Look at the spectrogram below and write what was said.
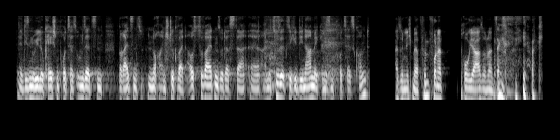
äh, diesen Relocation-Prozess umsetzen, bereit sind, noch ein Stück weit auszuweiten, sodass da äh, eine zusätzliche Dynamik in diesen Prozess kommt. Also nicht mehr 500 pro Jahr, sondern 600. ja, okay.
